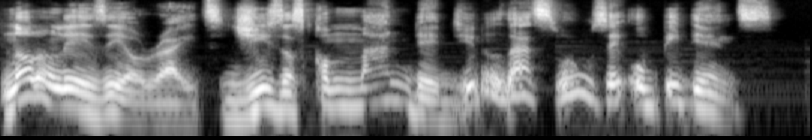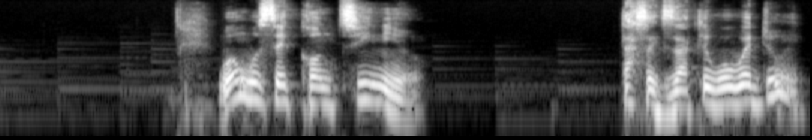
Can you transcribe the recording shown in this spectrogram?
Not only is it your right, Jesus commanded. You know, that's when we say obedience. When we say continue, that's exactly what we're doing.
